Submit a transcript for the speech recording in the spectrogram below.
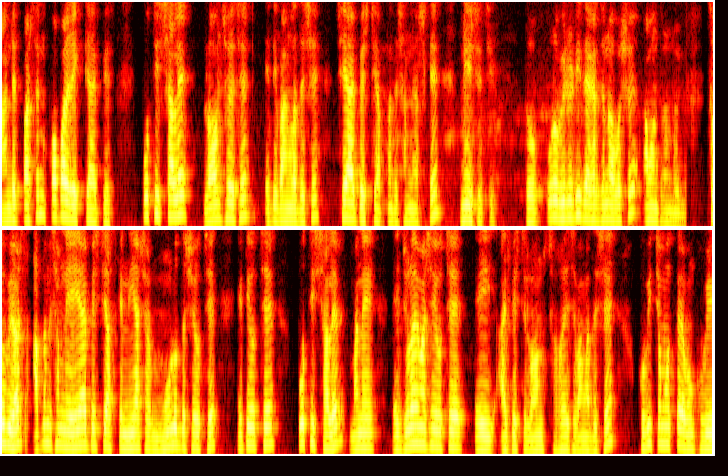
হান্ড্রেড পার্সেন্ট কপারের একটি আইপিএস পঁচিশ সালে লঞ্চ হয়েছে, এটি বাংলাদেশে, সেই আইপিএসটি আপনাদের সামনে আজকে নিয়ে এসেছি। তো পুরো ভিডিওটি দেখার জন্য অবশ্যই আমন্ত্রণ রইল। সো ভিউয়ার্স আপনাদের সামনে এই আইপিএসটি আজকে নিয়ে আসার মূল উদ্দেশ্য হচ্ছে, এটি হচ্ছে পঁচিশ সালের মানে এই জুলাই মাসে হচ্ছে এই আইপিএসটি লঞ্চ হয়েছে বাংলাদেশে। খুবই চমৎকার এবং খুবই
